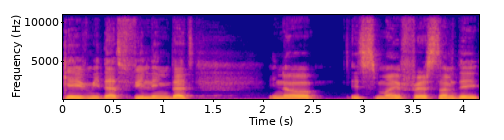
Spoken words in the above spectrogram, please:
gave me that feeling that you know it's my first time they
